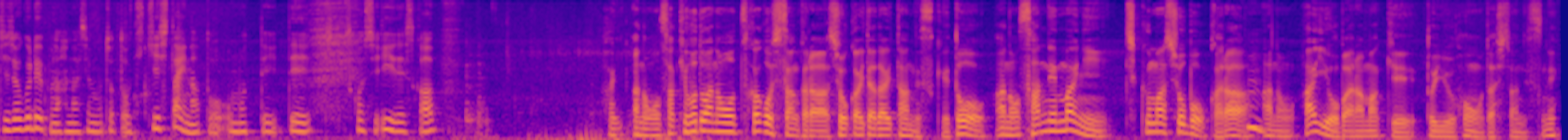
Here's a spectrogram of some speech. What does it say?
自助グループの話もちょっとお聞きしたいなと思っていて少しいいですか？はい、あの先ほどあの塚越さんから紹介いただいたんですけどあの3年前に千曲書房から「うん、あの愛をばらまけ」という本を出したんですね。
